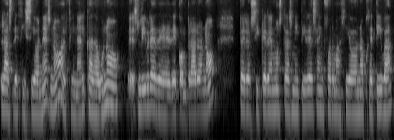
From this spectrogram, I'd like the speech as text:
las decisiones, ¿no? Al final cada uno es libre de, comprar o no, pero sí queremos transmitir esa información objetiva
